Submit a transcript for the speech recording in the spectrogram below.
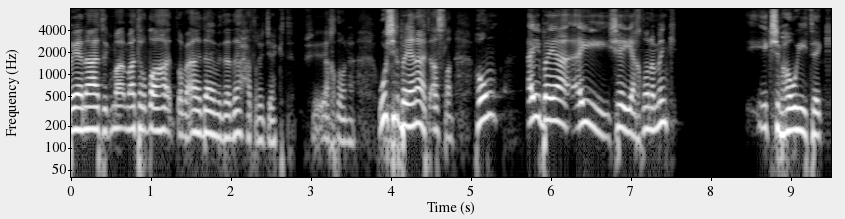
بياناتك ما, ما ترضاها. طبعا أنا دائما إذا ذا حط reject يأخذونها؟ وش البيانات أصلا؟ هم أي بيان أي شيء يأخذونه منك يكشف هويتك.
